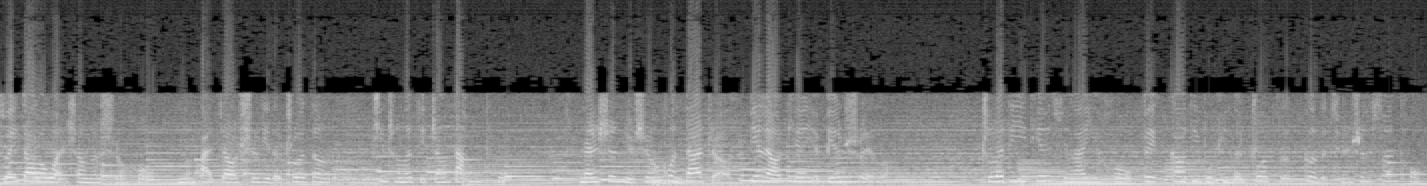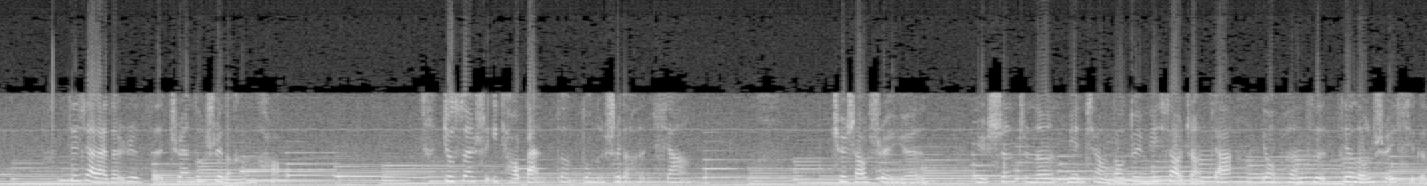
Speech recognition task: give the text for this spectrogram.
所以到了晚上的时候，我们把教室里的桌凳拼成了几张大铺，男生女生混搭着，边聊天也边睡了。除了第一天醒来以后被高低不平的桌子硌得全身酸痛，接下来的日子居然都睡得很好。就算是一条板凳都能睡得很香。缺少水源，女生只能勉强到对面校长家用盆子接冷水洗个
